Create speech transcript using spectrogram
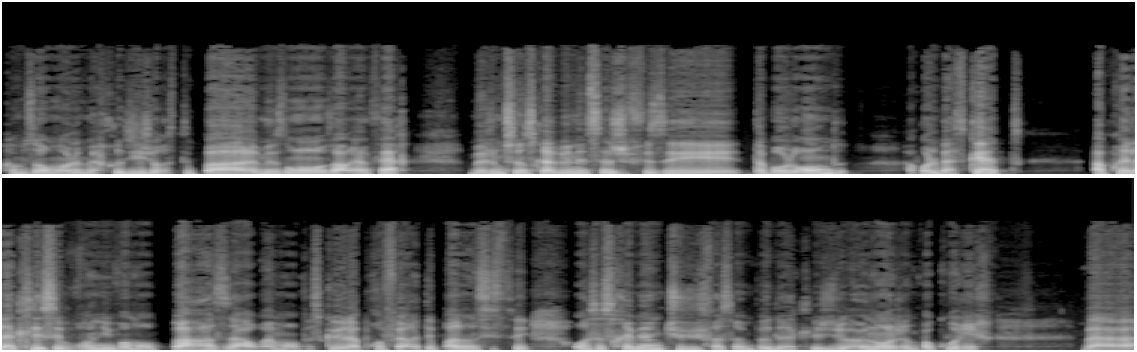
Comme ça, au moins, le mercredi, je ne restais pas à la maison sans rien faire. Mais je me suis inscrite à l'UNSS. Je faisais d'abord le hand, après le basket. Après, l'athlète, c'est venu vraiment par hasard, vraiment. Parce que la prof, elle n'arrêtait pas d'insister. Oh, ça serait bien que tu fasses un peu d'athlète. Je dis, ah non, j'aime pas courir. Bah...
